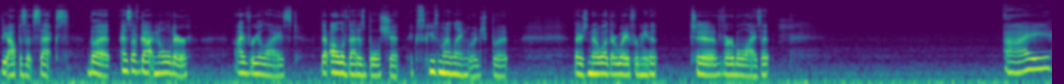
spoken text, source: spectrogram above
the opposite sex. But as I've gotten older, I've realized that all of that is bullshit. Excuse my language, but there's no other way for me to to verbalize it. I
